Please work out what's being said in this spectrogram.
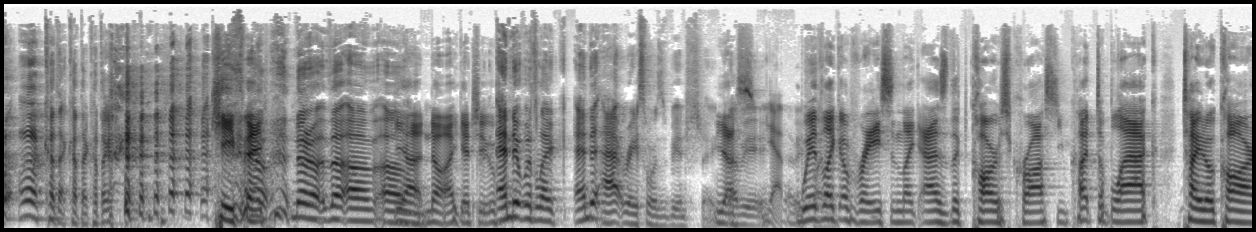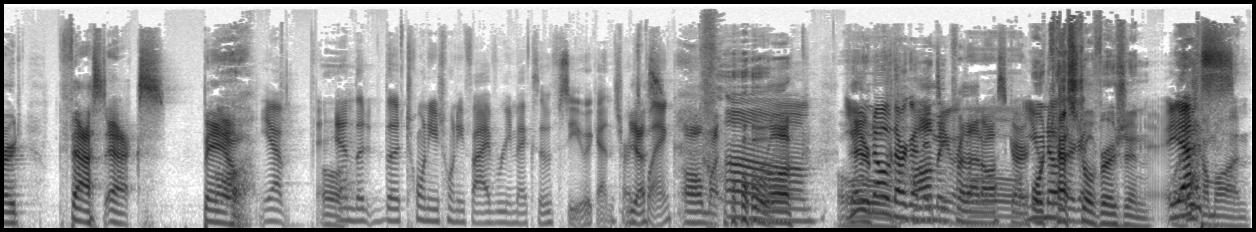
Uh, cut that, cut that, cut that. Keep it. no, no, the um, um yeah, no, I get you. End it with like end it at race wars would be interesting. Yes. That'd be- Yeah. that'd be with fun. like a race and like as the cars cross, you cut to black, title card, Fast X, bam. Oh. Yep. Oh. And the the 2025 remix of "See You Again" starts yes. playing. Oh my. Um, Look, you know they're gonna coming do for it. that Oh, Oscar. You know they're orchestral version. Like, Yes. come on.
